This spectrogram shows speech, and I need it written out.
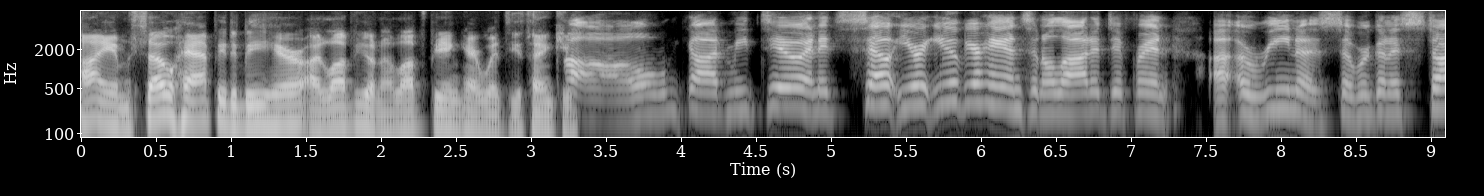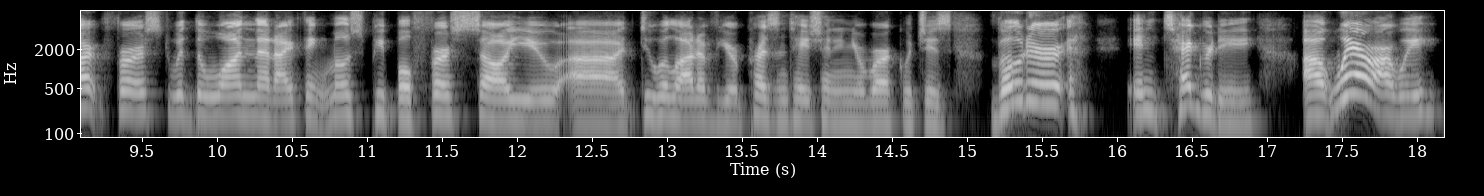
I am so happy to be here. I love you, and I love being here with you. Thank you. Oh God, me too. And it's so you're you have your hands in a lot of different uh, arenas. So we're going to start first with the one that I think most people first saw you uh, do a lot of your presentation and your work, which is voter integrity. Uh, where are we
